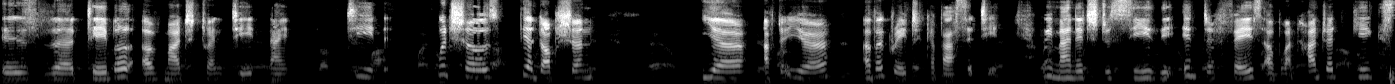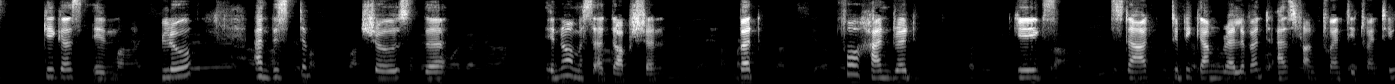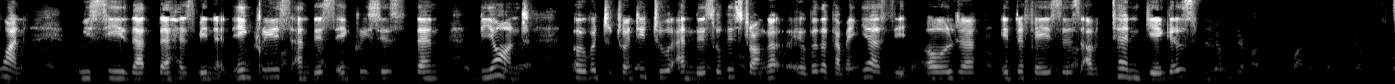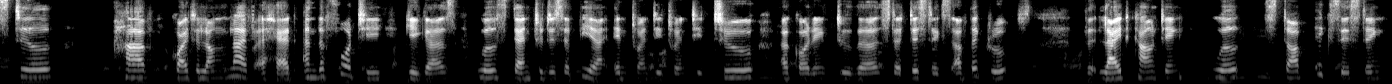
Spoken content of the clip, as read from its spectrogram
is the table of March 2019, which shows the adoption year after year of a great capacity. We managed to see the interface of 100 gigs, gigas in blue, and this shows the enormous adoption. But 400 gigs start to become relevant as from 2021. We see that there has been an increase, and this increases then beyond over to 22, and this will be stronger over the coming years. The older uh, interfaces of 10 gigas still have quite a long life ahead, and the 40 gigas will tend to disappear in 2022, according to the statistics of the groups. The light counting will stop existing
